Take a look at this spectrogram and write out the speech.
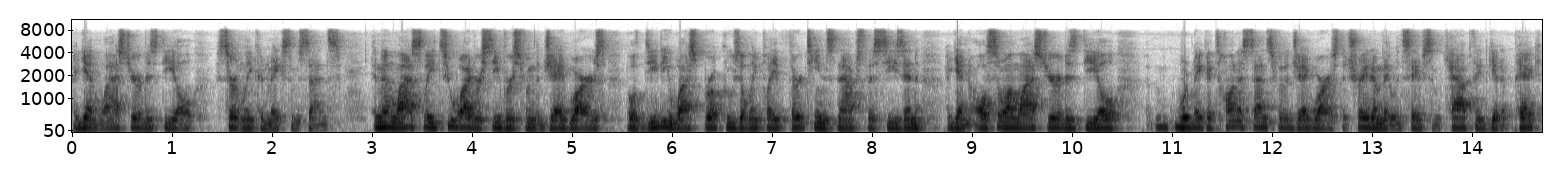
Again, last year of his deal certainly could make some sense. And then lastly, two wide receivers from the Jaguars, both Dede Westbrook, who's only played 13 snaps this season, again, also on last year of his deal, would make a ton of sense for the Jaguars to trade him. They would save some cap, they'd get a pick.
